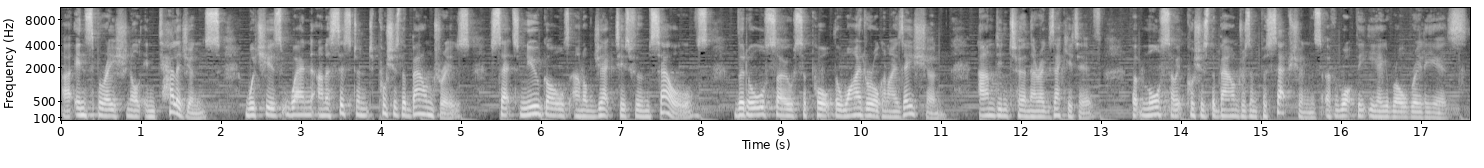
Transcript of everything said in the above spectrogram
uh, inspirational intelligence, which is when an assistant pushes the boundaries, sets new goals and objectives for themselves that also support the wider organisation and in turn their executive, but more so it pushes the boundaries and perceptions of what the EA role really is.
